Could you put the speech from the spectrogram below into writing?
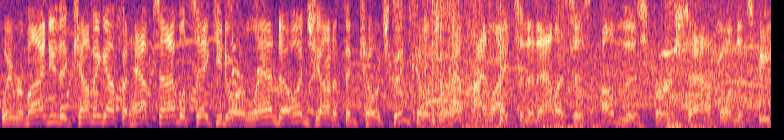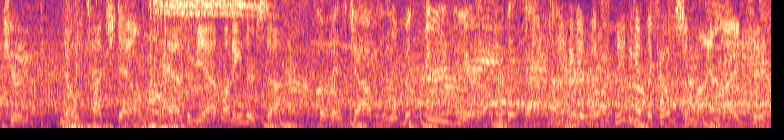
We remind you that coming up at halftime, we'll take you to Orlando and Jonathan Coachman. Coach will have highlights and analysis of this first half, one that's featured no touchdowns as of yet on either side. So his job's a little bit easier for this halftime. Need to, give the, need to give the coach some highlights here.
